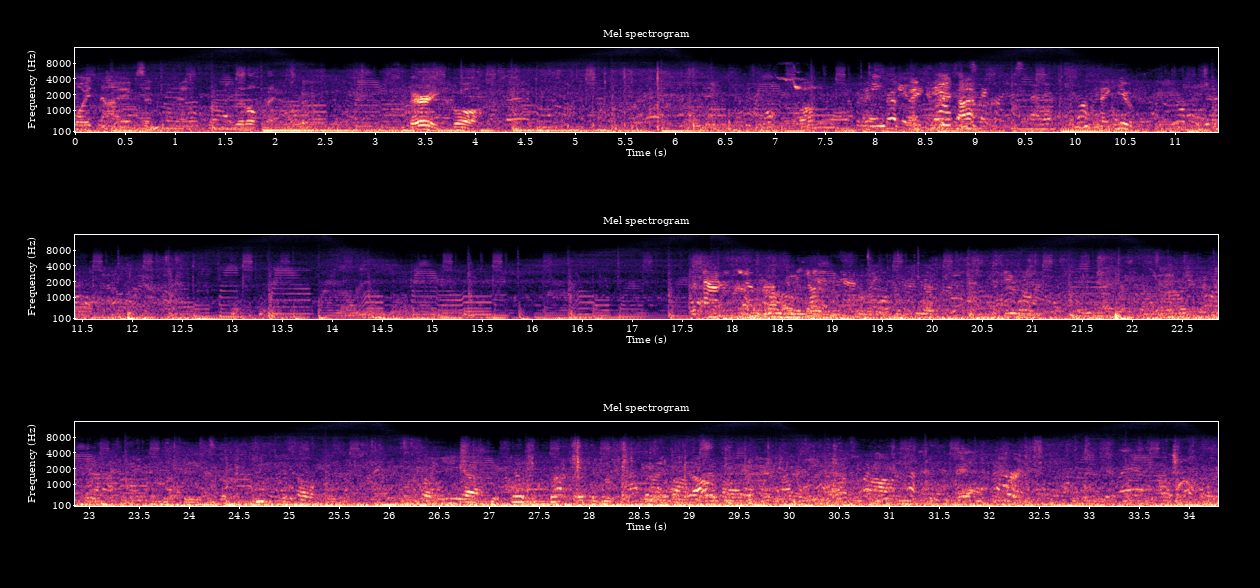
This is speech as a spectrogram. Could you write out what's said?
well, Well, you know, Sloyd knives and, and little things. Very cool. Well, thank you. Thank you for your time. Us know. Thank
